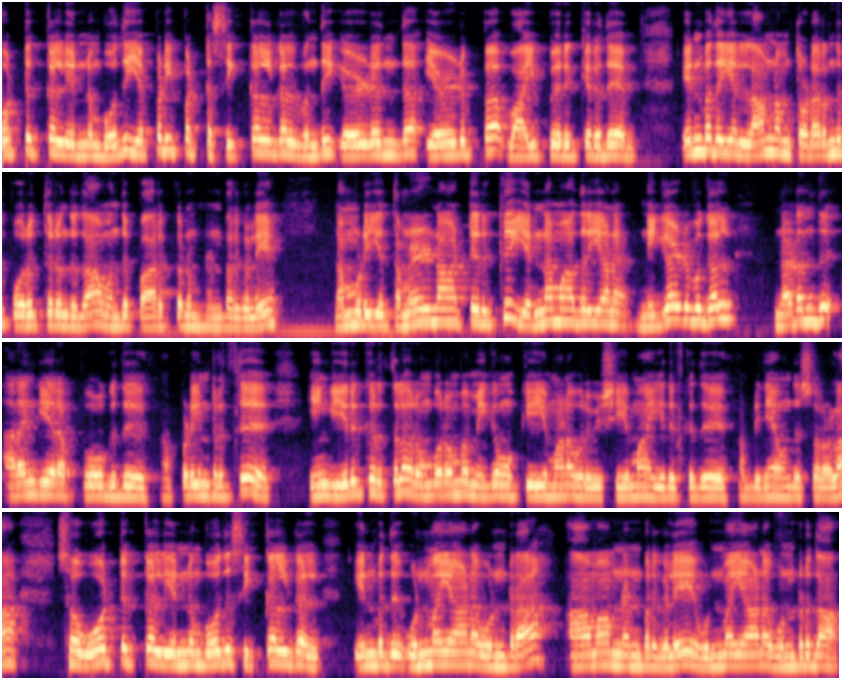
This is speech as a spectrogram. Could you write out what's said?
ஓட்டுக்கள் என்னும்போது எப்படிப்பட்ட சிக்கல்கள் வந்து எழுந்த எழுப்ப வாய்ப்பு இருக்கிறது என்பதையெல்லாம் நாம் தொடர்ந்து பொறுத்திருந்து தான் வந்து பார்க்கணும் நண்பர்களே. நம்முடைய தமிழ்நாட்டிற்கு என்ன மாதிரியான நிகழ்வுகள் நடந்து அரங்கேற போகுது அப்படின்றது இங்கே இருக்கிறதுல ரொம்ப ரொம்ப மிக முக்கியமான ஒரு விஷயமா இருக்குது. அப்படின்னே வந்து சொல்லலாம். ஸோ ஓட்டுக்கள் என்னும்போது சிக்கல்கள் என்பது உண்மையான ஒன்றா? ஆமாம் நண்பர்களே உண்மையான ஒன்று தான்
